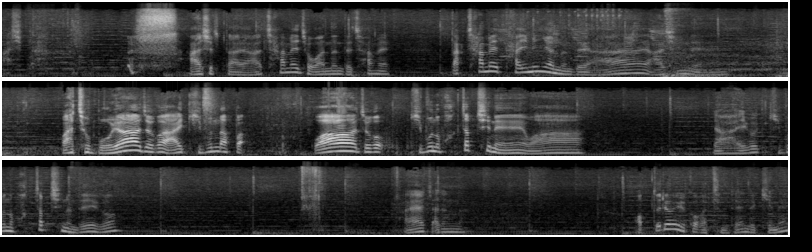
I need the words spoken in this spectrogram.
아쉽다. 아쉽다 야. 참외 좋았는데 참외 딱 참외 타이밍이었는데 아 아쉽네. 와 저 뭐야 저거? 아이 기분 나빠 와 저거 기분 확 잡치네. 와 야 이거 기분 확 잡치는데 이거? 아 짜증나. 엎드려일 것 같은데 느낌에?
